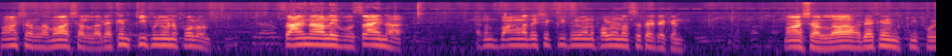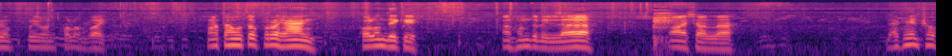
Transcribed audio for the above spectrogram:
মাশাল্লাহ মাশাল্লাহ দেখেন কি পরিমাণে ফলন। চায়না লেবু, চায়না। এখন বাংলাদেশে কি পরিমাণে ফলন আছে তাই দেখেন। মাশাল্লাহ দেখেন কি পরি- পরিমাণে ফলন, ভাই। মাথা মতো পুরো হ্যাং, ফলন দেখে। আলহামদুলিল্লাহ মাশাল্লাহ দেখেন সব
